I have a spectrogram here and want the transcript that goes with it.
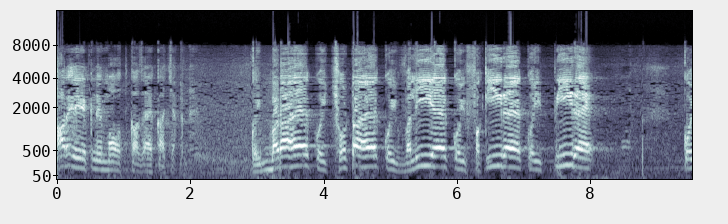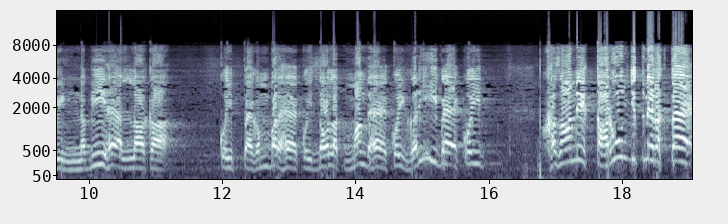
ہر ایک نے موت کا ذائقہ چکنا ہے۔ کوئی بڑا ہے، کوئی چھوٹا ہے، کوئی ولی ہے، کوئی فقیر ہے، کوئی پیر ہے۔ کوئی نبی ہے اللہ کا۔ کوئی پیغمبر ہے، کوئی دولت مند ہے، کوئی غریب ہے، کوئی خزانے قارون جتنے رکھتا ہے،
